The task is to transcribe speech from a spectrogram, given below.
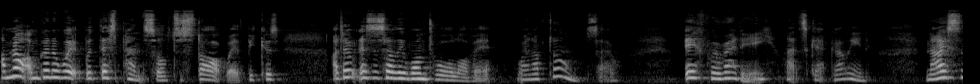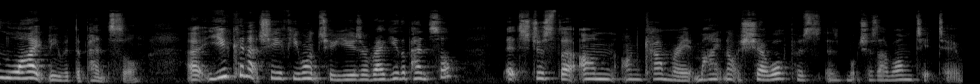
I'm not. I'm going to work with this pencil to start with because I don't necessarily want all of it when I've done. So if we're ready, let's get going. Nice and lightly with the pencil. Uh, you can actually, if you want to, use a regular pencil. It's just that on, on camera, it might not show up as, as much as I want it to.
